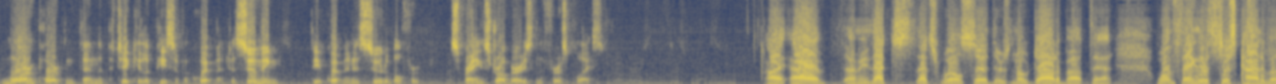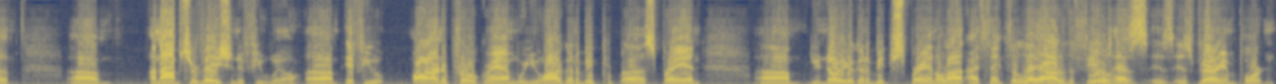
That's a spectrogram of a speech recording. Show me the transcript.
more important than the particular piece of equipment, assuming the equipment is suitable for spraying strawberries in the first place. I, I have, I mean, that's that's well said. There's no doubt about that. One thing that's just kind of a um, an observation, if you will. Um, if you are in a program where you are going to be uh, spraying um, you know you're going to be spraying a lot. I think the layout of the field has is, is very important.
